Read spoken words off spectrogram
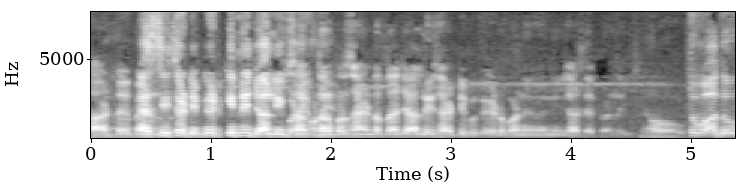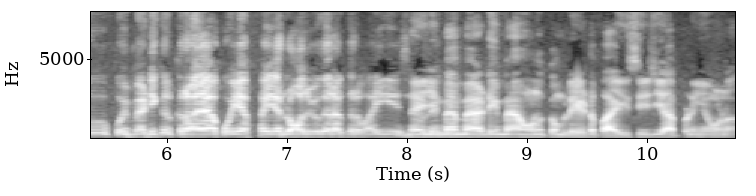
ਸਾਡੇ ਐਸਸੀ ਸਰਟੀਫਿਕੇਟ ਕਿੰਨੇ ਜਾਲੀ ਬਣੇ ਹੋਣੇ ਆ? 70% ਤਾਂ ਜਾਲੀ ਸਰਟੀਫਿਕੇਟ ਬਣੇ ਹੋਏ ਨੇ ਸਾਡੇ ਪਿੰਡ ਜੀ। ਉਸ ਤੋਂ ਬਾਅਦ ਉਹ ਕੋਈ ਮੈਡੀਕਲ ਕਰਾਇਆ ਕੋਈ ਐਫ ਆਈ ਆਰ ਲੌਜ ਵਗੈਰਾ ਕਰਵਾਈ ਇਸ ਨਹੀਂ ਜੀ ਮੈਂ ਮੈਡੀ ਮੈਂ ਹੁਣ ਕੰਪਲੀਟ ਪਾਈ ਸੀ ਜੀ ਆਪਣੀ ਹੁਣ।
